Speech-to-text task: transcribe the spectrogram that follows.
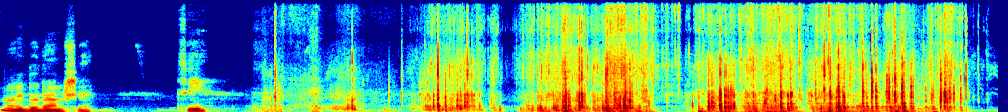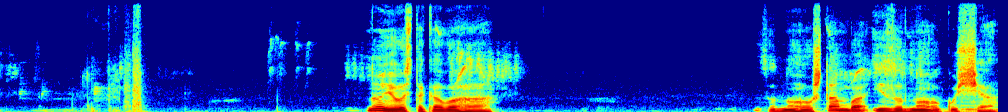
Ну і додам ще ці. Ну і ось така вага. З одного штамба і з одного куща.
